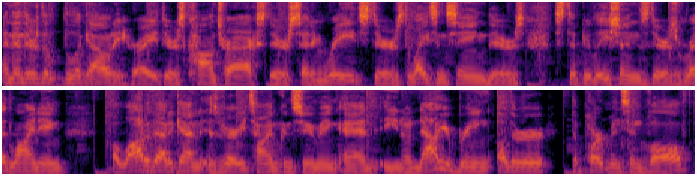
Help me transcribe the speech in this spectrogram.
and then there's the, the, legality, right? There's contracts, there's setting rates, there's licensing, there's stipulations, there's redlining. A lot of that, again, is very time consuming. And, you know, now you're bringing other departments involved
